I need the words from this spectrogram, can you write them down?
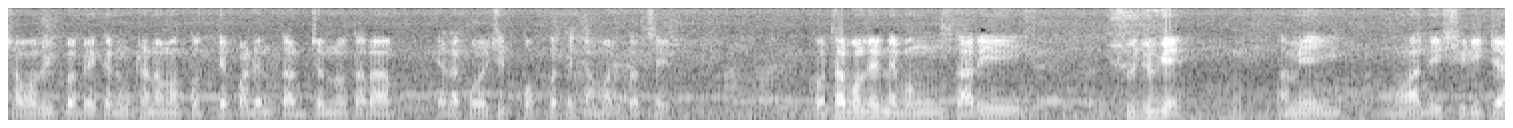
স্বাভাবিকভাবে এখানে উঠানামা করতে পারেন, তার জন্য তারা এলাকাবাসীর পক্ষ থেকে আমার কাছে কথা বলেন এবং তারই সুযোগে আমি এই মহাদ এই সিঁড়িটা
